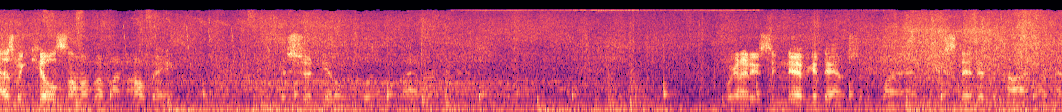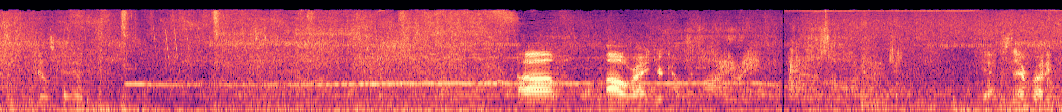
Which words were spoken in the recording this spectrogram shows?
As we kill some of them, I'm hoping this should get a little better. We're gonna do significant damage to the planet. Extended the time limit. Feels good. Um, oh right, you're coming. Yeah, just everybody really.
